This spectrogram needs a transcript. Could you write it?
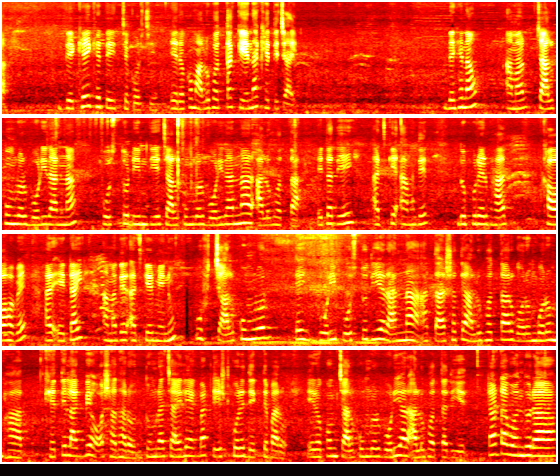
দেখেই খেতে ইচ্ছে করছে। এরকম আলু ভর্তা কে না খেতে চায়? দেখে নাও। আমার চাল কুমড়োর বড়ি রান্না, পোস্ত, ডিম দিয়ে চাল কুমড়োর বড়ি রান্না আর আলু ভর্তা। এটা দিয়েই আজকে আমাদের দুপুরের ভাত খাওয়া হবে আর এটাই আমাদের আজকের মেনু উফ, চাল কুমড়োর এই বড়ি পোস্ত দিয়ে রান্না আর তার সাথে আলু ভর্তা আর গরম গরম ভাত, খেতে লাগবে অসাধারণ। তোমরা চাইলে একবার টেস্ট করে দেখতে পারো। এরকম চাল কুমড়োর বড়ি আর আলু ভর্তা দিয়ে। টাটা বন্ধুরা।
